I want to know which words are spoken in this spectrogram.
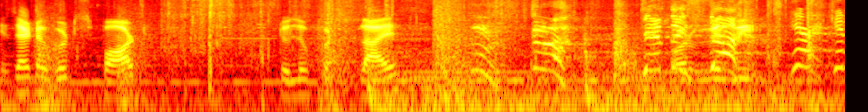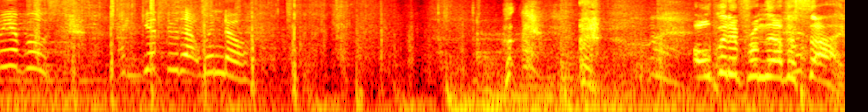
Is that a good spot to look for supplies? Damn Or thing will stuck! we Here, give me a boost. I can get through that window. Open it from the other side.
